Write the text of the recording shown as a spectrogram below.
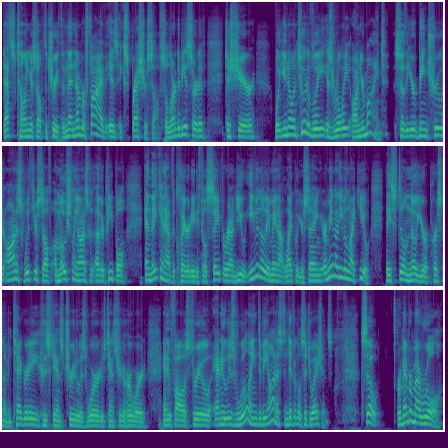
That's telling yourself the truth. And then number five is express yourself. So learn to be assertive, to share what you know intuitively is really on your mind so that you're being true and honest with yourself, emotionally honest with other people, and they can have the clarity to feel safe around you, even though they may not like what you're saying or may not even like you. They still know you're a person of integrity who stands true to his word, who stands true to her word, and who follows through and who is willing to be honest in difficult situations. So, Remember my rule,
